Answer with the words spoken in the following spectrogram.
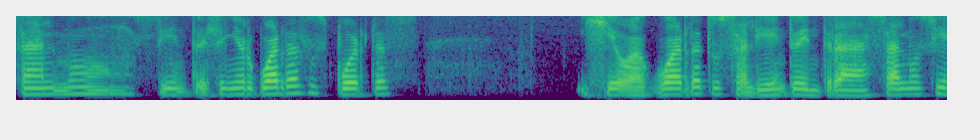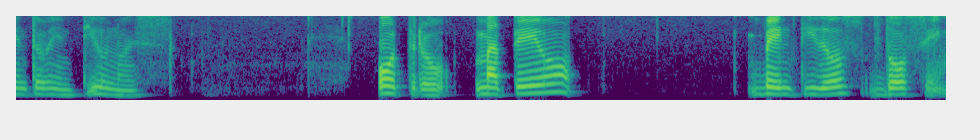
Salmo 100. El Señor guarda sus puertas y Jehová guarda tu salida y tu entrada. Salmo 121 es otro. Mateo 22, 12.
